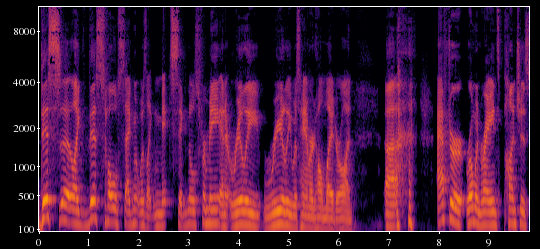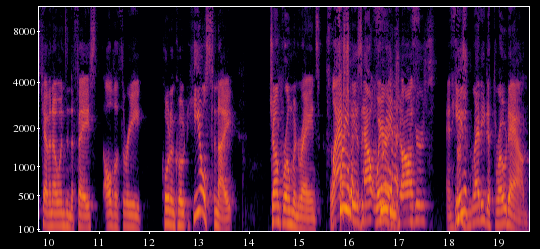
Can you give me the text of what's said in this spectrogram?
this uh, like this whole segment was like mixed signals for me, and it really really was hammered home later on. Uh, after Roman Reigns punches Kevin Owens in the face, all the three quote unquote heels tonight jump Roman Reigns. Lashley is out wearing joggers, and he's ready to throw down.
